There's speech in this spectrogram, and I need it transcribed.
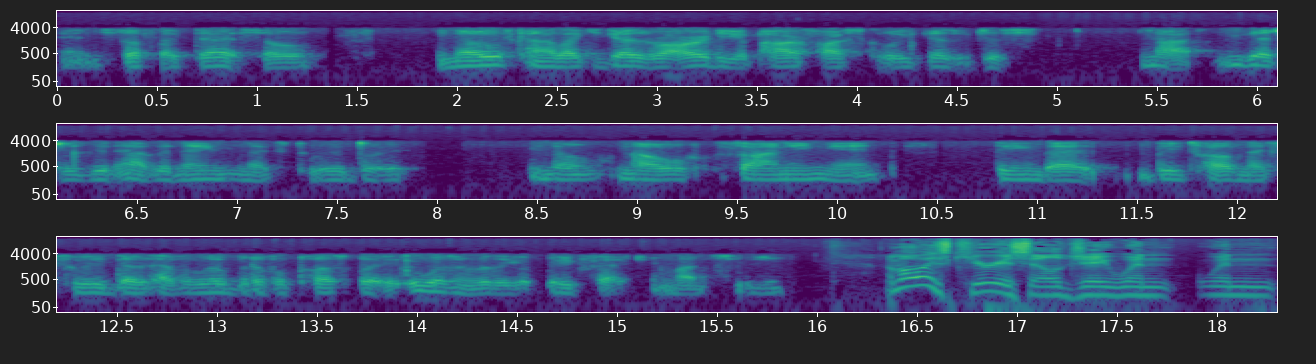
and stuff like that. So, you know, it's kind of like you guys were already a Power Five school. You guys were just not. You guys just didn't have the name next to it, but you know, now signing and seeing that Big 12 next it does have a little bit of a plus, but it wasn't really a big factor in my decision. I'm always curious, LJ, when when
